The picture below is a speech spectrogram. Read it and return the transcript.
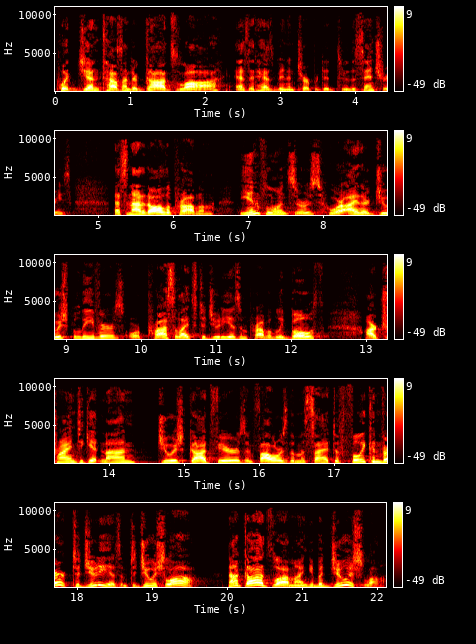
put Gentiles under God's law as it has been interpreted through the centuries. That's not at all the problem. The influencers who are either Jewish believers or proselytes to Judaism, probably both, are trying to get non Jewish God-fearers and followers of the Messiah to fully convert to Judaism, to Jewish law. Not God's law, mind you, but Jewish law.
